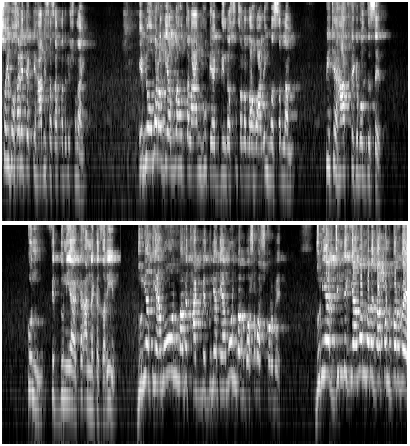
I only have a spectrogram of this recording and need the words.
সই বুখারিতে একটি হাদিস আছে, আপনাদেরকে শোনাই। ইবনে ওমর রাদি আল্লাহ তালা আনহুকে একদিন রসুল সাল্লাহ আলী আসাল্লাম পিঠে হাত থেকে বলতেছে কুন ফিদ দুনিয়া কান্নাকা গরিব। দুনিয়াতে এমনভাবে থাকবে, দুনিয়াতে এমনভাবে বসবাস করবে, দুনিয়ার জিন্দিগি এমনভাবে যাপন করবে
